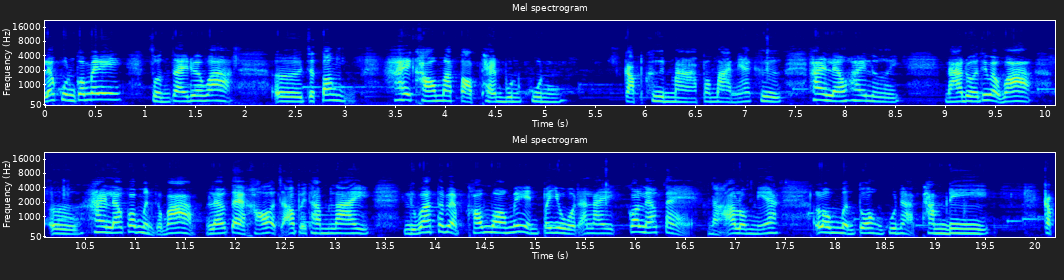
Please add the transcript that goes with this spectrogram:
แล้วคุณก็ไม่ได้สนใจด้วยว่า เออ จะต้องให้เขามาตอบแทนบุญคุณ กลับคืนมาประมาณเนี้ยคือให้แล้วให้เลยนะโดยที่แบบว่าเออให้แล้วก็เหมือนกับว่า แล้วแต่เขาจะเอาไปทำอะไร หรือว่าถ้าแบบเขามองไม่เห็นประโยชน์อะไรก็แล้วแต่นะอารมณ์เนี้ยอารมณ์เหมือนตัวของคุณอะทำดี กับ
